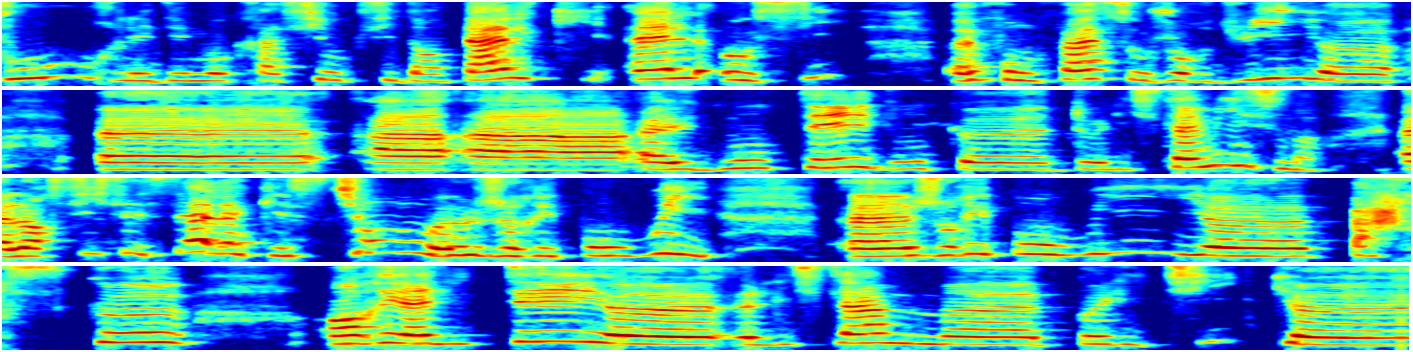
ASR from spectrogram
pour les démocraties occidentales qui, elles aussi, font face aujourd'hui à, une montée donc de l'islamisme. Alors si c'est ça la question, je réponds oui. je réponds oui parce que en réalité, euh, l'islam euh, politique euh,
